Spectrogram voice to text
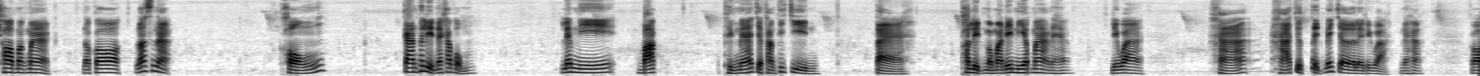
ชอบมาก ๆ แล้วก็ลักษณะของ การผลิตนะครับผมเล่มนี้บัคถึงแม้จะทำที่จีน แต่ผลิตออกมาได้เนียบมากนะฮะเรียกว่าหาหาจุดติดไม่เจอเลยดีกว่านะฮะก็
